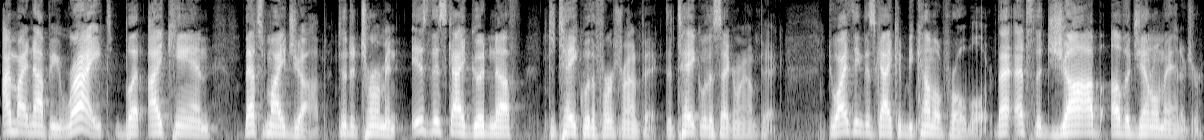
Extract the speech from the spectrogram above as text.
I might not be right, but I can. That's my job to determine is this guy good enough to take with a first round pick, to take with a second round pick? Do I think this guy could become a Pro Bowler? That, that's the job of a general manager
